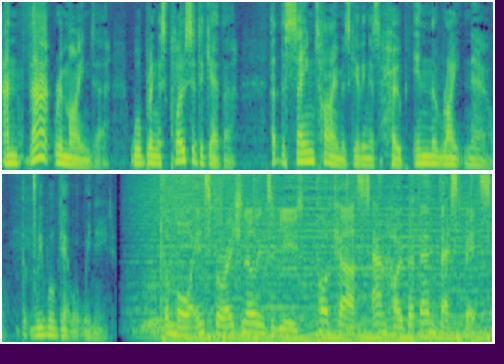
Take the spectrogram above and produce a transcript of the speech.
And that reminder will bring us closer together at the same time as giving us hope in the right now that we will get what we need. For more inspirational interviews, podcasts, and Hope FM best bits,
